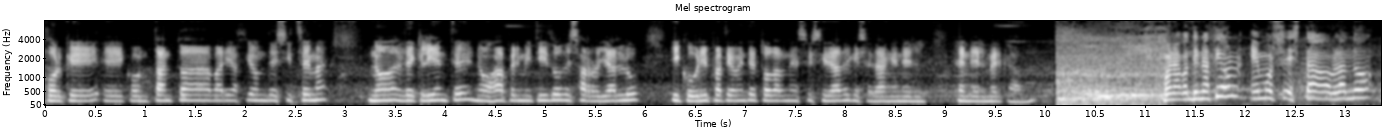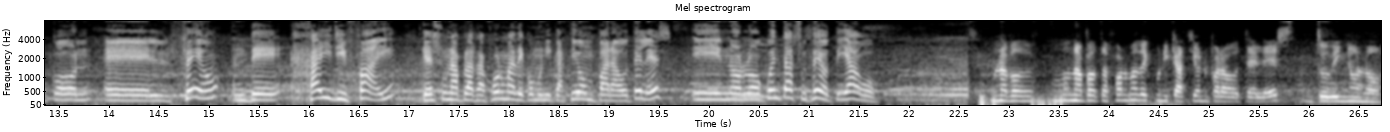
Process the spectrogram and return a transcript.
porque eh, con tanta variación de sistemas no, de clientes nos ha permitido desarrollarlo y cubrir prácticamente todas las necesidades que se dan en el, en el mercado. Bueno, a continuación hemos estado hablando con el CEO de HiGify, que es una plataforma de comunicación para hoteles, y nos lo cuenta su CEO, Tiago una, una plataforma de comunicación para hoteles, no.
